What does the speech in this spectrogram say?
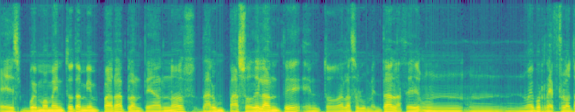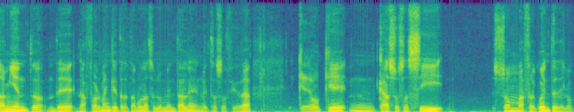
es buen momento también para plantearnos dar un paso adelante en toda la salud mental, hacer un, nuevo reflotamiento de la forma en que tratamos la salud mental en nuestra sociedad. Creo que mm, casos así son más frecuentes de lo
